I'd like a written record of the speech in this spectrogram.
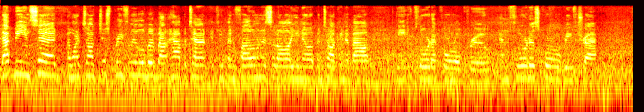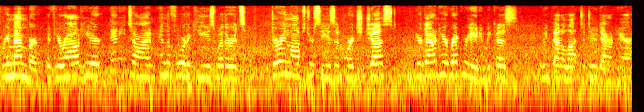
That being said, I want to talk just briefly a little bit about habitat. If you've been following us at all, you know I've been talking about the Florida Coral Crew and Florida's Coral Reef Tract. Remember, if you're out here anytime in the Florida Keys, whether it's during lobster season or it's just you're down here recreating because we've got a lot to do down here.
